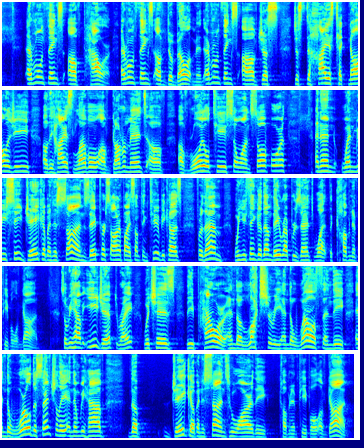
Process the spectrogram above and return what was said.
Everyone thinks of power. Everyone thinks of development. Everyone thinks of just, just the highest technology, of the highest level of government, of, of royalty, so on and so forth. And then when we see Jacob and his sons, they personify something too, because for them, when you think of them, they represent what? The covenant people of God. So we have Egypt, right, which is the power and the luxury and the wealth and the, and the world essentially. And then we have the Jacob and his sons who are the covenant people of God.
